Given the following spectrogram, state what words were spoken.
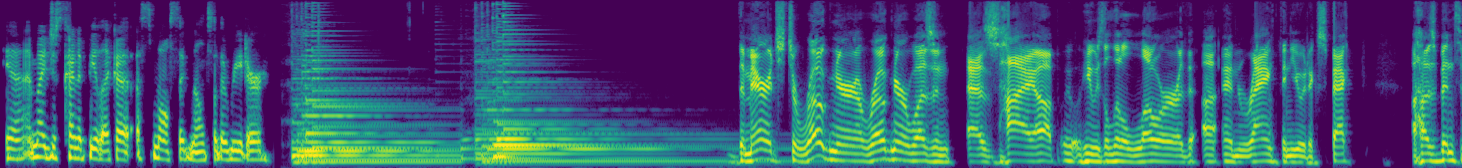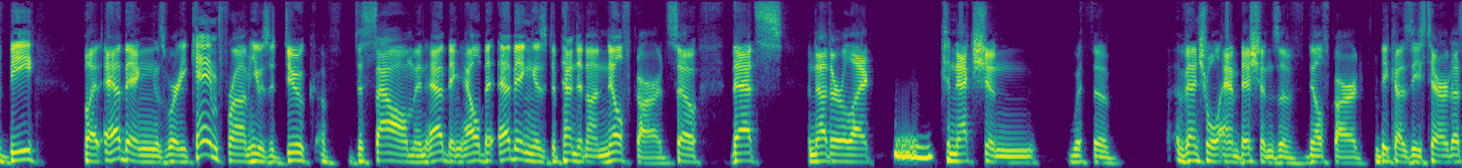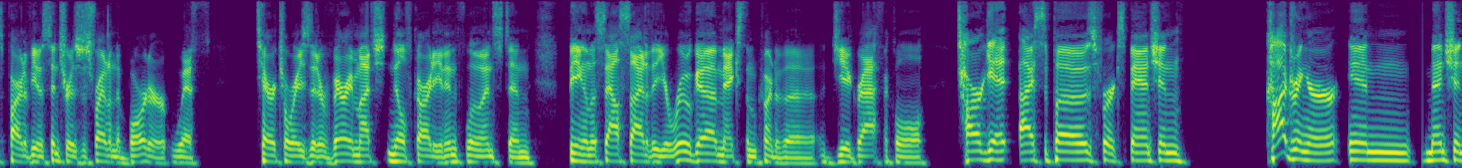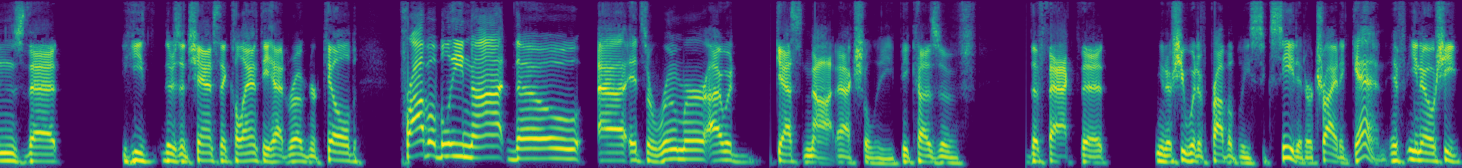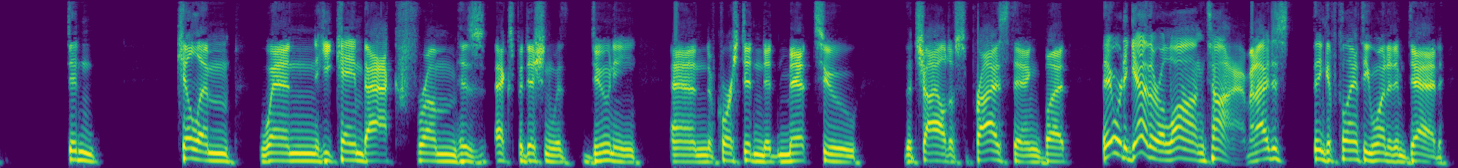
yeah, it might just kind of be like a, a small signal to the reader. the marriage to Rogner, Rogner wasn't as high up. He was a little lower uh, in rank than you would expect a husband to be. But Ebbing is where he came from. He was a Duke of Desalm and Ebbing. Ebbing is dependent on Nilfgaard. So that's another like Mm. connection with the eventual ambitions of Nilfgaard because these ter- that's part of, you know, Cintra is just right on the border with territories that are very much Nilfgaardian influenced and being on the south side of the Yaruga makes them kind of a, a geographical target, I suppose, for expansion. Codringher in mentions that he there's a chance that Calanthe had Rogner killed. Probably not, though. Uh, it's a rumor. I would guess not, actually, because of the fact that you know she would have probably succeeded or tried again if you know she didn't kill him when he came back from his expedition with Duny, and of course didn't admit to the child of surprise thing. But they were together a long time, and I just think if Calanthe wanted him dead,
